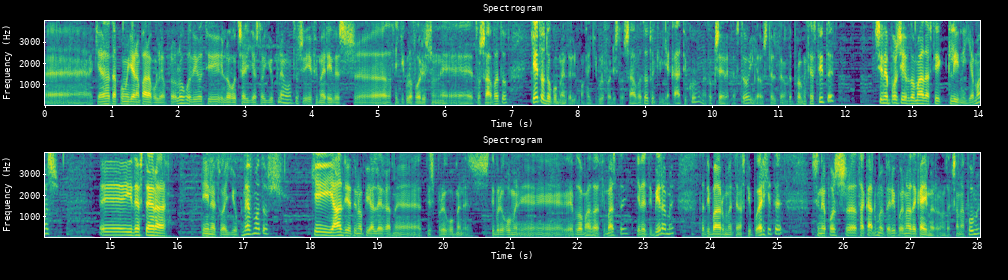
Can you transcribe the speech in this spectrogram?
Ε, και δεν θα τα πούμε για ένα πάρα πολύ απλό λόγο, διότι λόγω της αργίας του Αγίου Πνεύματος οι εφημερίδες ε, θα κυκλοφορήσουν ε, το Σάββατο και το ντοκουμέντο λοιπόν θα κυκλοφορήσει το Σάββατο, το Κυριακάτικο, να το ξέρετε αυτό για όσου θέλετε να το προμηθευτείτε. Συνεπώς η εβδομάδα αυτή κλείνει για μας. Ε, η Δευτέρα είναι του Αγίου Πνεύματος και η άδεια την οποία λέγαμε τις προηγούμενες, την προηγούμενη εβδομάδα, θυμάστε, και δεν την πήραμε, θα την πάρουμε την αυτή που έρχεται. Συνεπώς θα κάνουμε περίπου ένα δεκαήμερο να τα ξαναπούμε.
